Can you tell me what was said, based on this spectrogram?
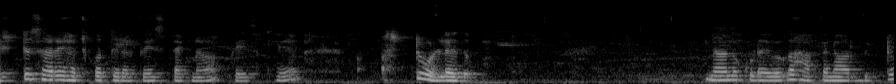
ಎಷ್ಟು ಸಾರಿ ಹಚ್ಕೋತೀರ ಫೇಸ್ ಪ್ಯಾಕ್ನ ಫೇಸ್ಗೆ ಅಷ್ಟು ಒಳ್ಳೆಯದು ನಾನು ಕೂಡ ಇವಾಗ ಹಾಫ್ ಆ್ಯನ್ ಅವರ್ ಬಿಟ್ಟು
